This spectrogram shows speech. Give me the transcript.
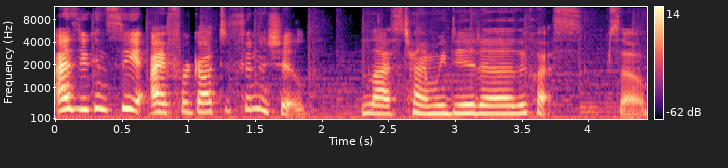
as you can see, I forgot to finish it last time we did uh, the quests. So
